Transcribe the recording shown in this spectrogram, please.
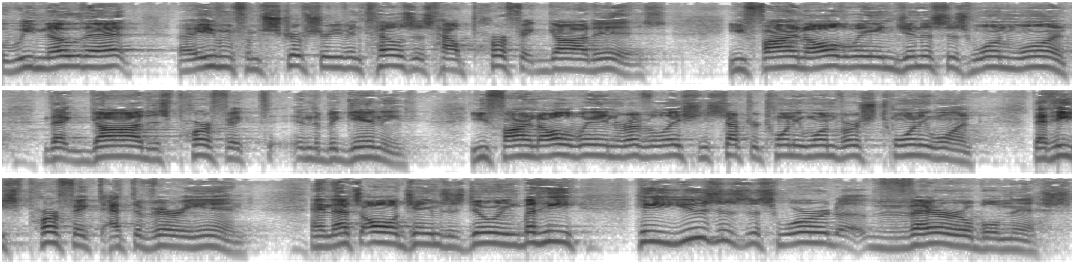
we know that uh, even from Scripture, even tells us how perfect God is. You find all the way in Genesis 1 1 that God is perfect in the beginning. You find all the way in Revelation chapter 21, verse 21, that He's perfect at the very end. And that's all James is doing. But he, he uses this word variableness.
